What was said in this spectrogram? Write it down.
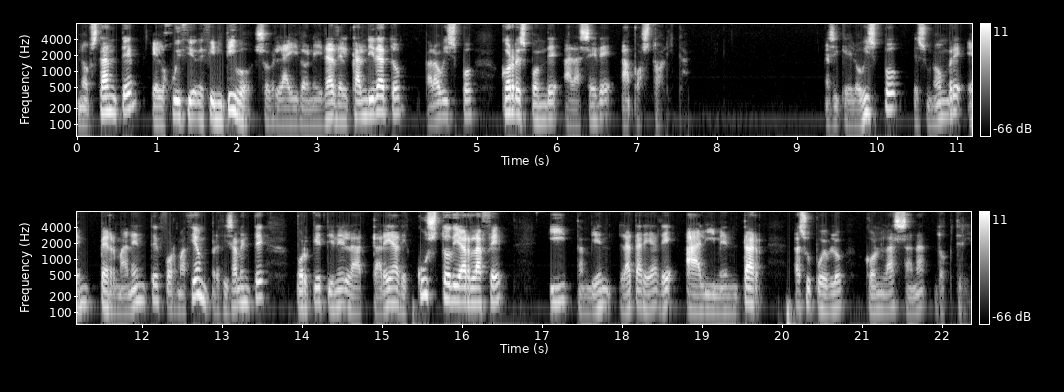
No obstante, el juicio definitivo sobre la idoneidad del candidato para obispo corresponde a la sede apostólica. Así que el obispo es un hombre en permanente formación, precisamente porque tiene la tarea de custodiar la fe y también la tarea de alimentar a su pueblo con la sana doctrina.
